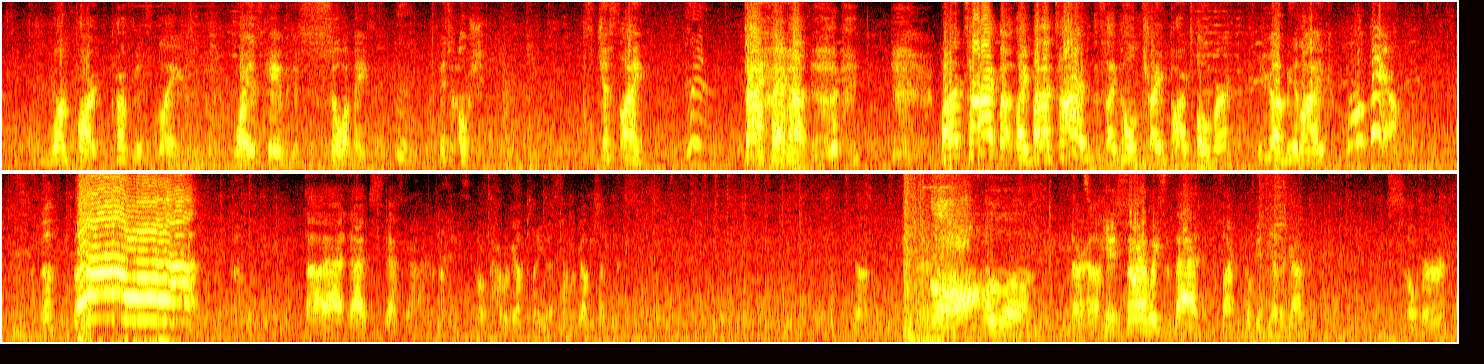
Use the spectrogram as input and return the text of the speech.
one part perfectly explains why this game is just so amazing. It's oh shit. It's just like, damn. By the time, like by the time this like whole trade part's over, you're gonna be like, well, damn. Uh, ah! Oh, that, that's that's got hurt. Okay, so how we gonna play this? How we gonna play this? Oh! There go. Okay, so I wasted that, so I can go get the other gun. It's over.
